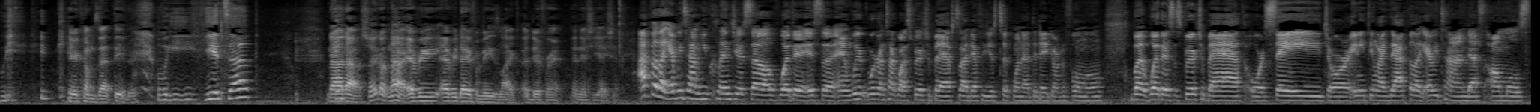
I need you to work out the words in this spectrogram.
we Here comes that theater. we get up. Nah, nah, straight up. Nah, every every day for me is like a different initiation. I feel like every time you cleanse yourself, whether it's a, and we're, we're going to talk about spiritual baths because I definitely just took one the other day during the full moon. But whether it's a spiritual bath or sage or anything like that, I feel like every time that's almost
